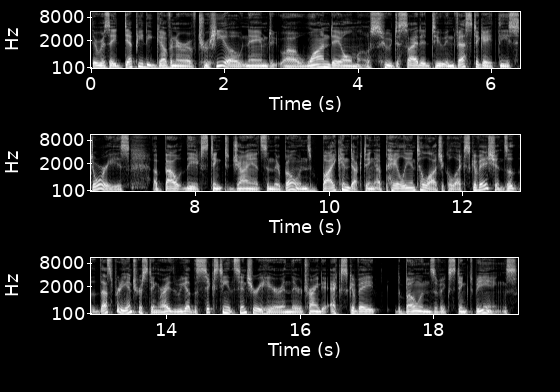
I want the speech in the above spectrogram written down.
there was a deputy governor of Trujillo named uh, Juan de Olmos who decided to investigate these stories about the extinct giants and their bones by conducting a paleontological excavation. So, that's pretty interesting, right? We got the 16th century here, and they're trying to excavate the bones of extinct beings.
